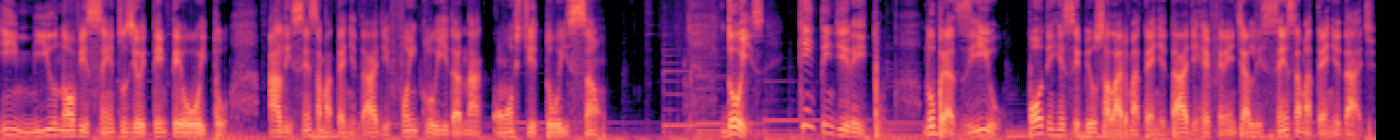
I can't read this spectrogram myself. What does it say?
em 1988, a licença maternidade foi incluída na Constituição. 2 quem tem direito? No Brasil, podem receber o salário maternidade referente à licença maternidade.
